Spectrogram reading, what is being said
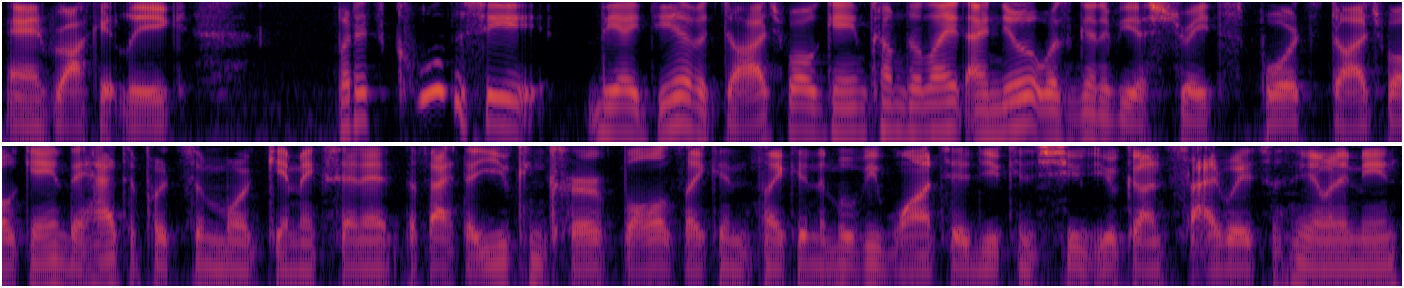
and Rocket League. But it's cool to see the idea of a dodgeball game come to light. I knew it wasn't going to be a straight sports dodgeball game. They had to put some more gimmicks in it. The fact that you can curve balls like in like in the movie Wanted, you can shoot your gun sideways, you know what I mean?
